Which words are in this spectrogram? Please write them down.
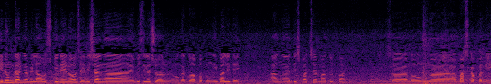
Hinungdan nga milaos kini no? Sa initial nga investigasyon o gato pa pong i-validate ang ah, dispatcher matud pa sa maong ah, bus company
